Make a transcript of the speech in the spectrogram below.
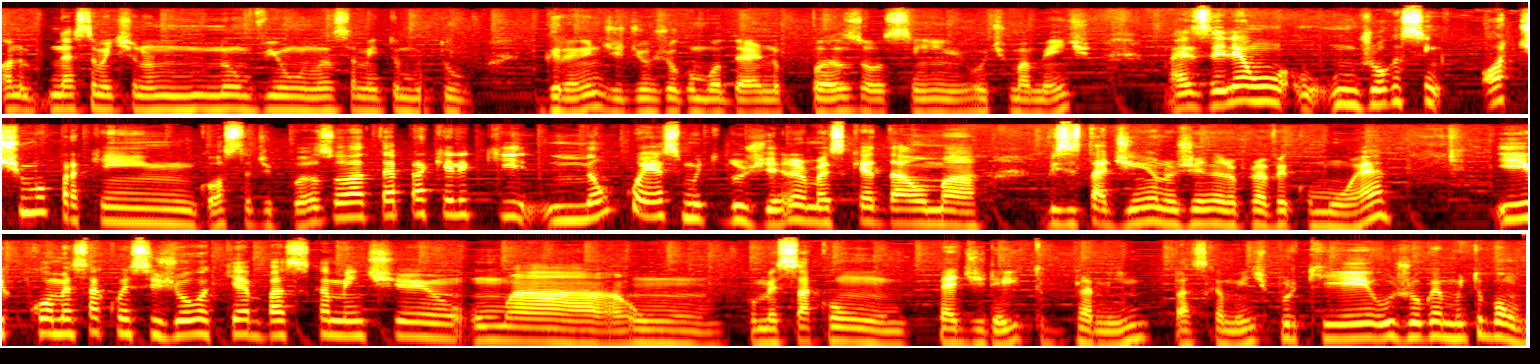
Honestamente, não, não vi um lançamento muito grande de um jogo moderno puzzle, assim, ultimamente. Mas ele é um, um jogo, assim, ótimo para quem gosta de puzzle, até para aquele que não conhece muito do gênero, mas quer dar uma visitadinha no gênero para ver como é. E começar com esse jogo aqui é basicamente uma. Um, começar com um pé direito para mim, basicamente, porque o jogo é muito bom.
